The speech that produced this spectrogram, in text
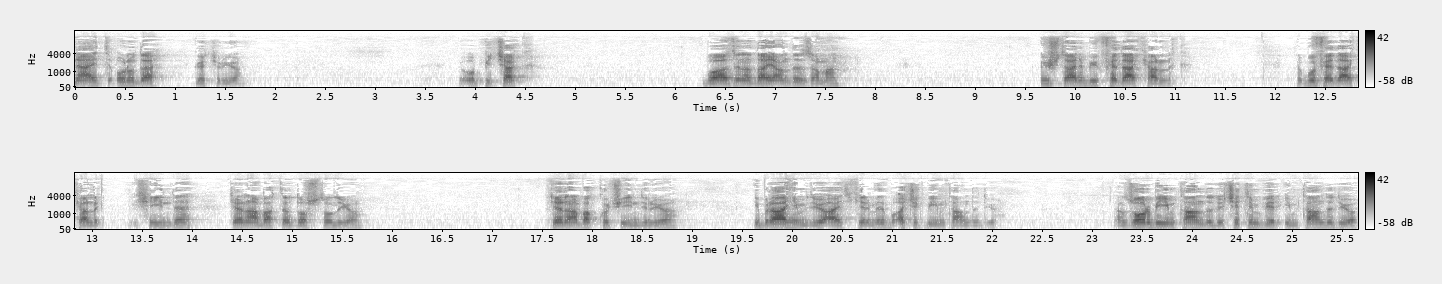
nihayet onu da götürüyor. O bıçak boğazına dayandığı zaman üç tane büyük fedakarlık. Bu fedakarlık şeyinde Cenab-ı Hak'la dost oluyor. Cenab-ı Hak koçu indiriyor. İbrahim diyor ayet-i kerimede bu açık bir imtihandı diyor. Yani zor bir imtihandı diyor. Çetin bir imtihandı diyor.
